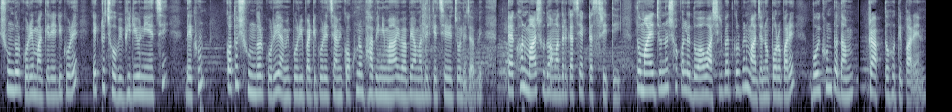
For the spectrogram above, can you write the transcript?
সুন্দর করে মাকে রেডি করে একটু ছবি ভিডিও নিয়েছি। দেখুন কত সুন্দর করে আমি পরিপাটি করেছি। আমি কখনো ভাবিনি মা এভাবে আমাদেরকে ছেড়ে চলে যাবে। এখন মা শুধু আমাদের কাছে একটা স্মৃতি। তো মায়ের জন্য সকলে দোয়া ও আশীর্বাদ করবেন, মা যেন পরপারে বৈকুণ্ঠ দাম প্রাপ্ত হতে পারেন।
